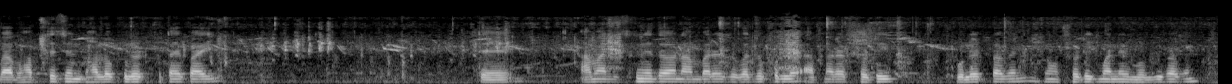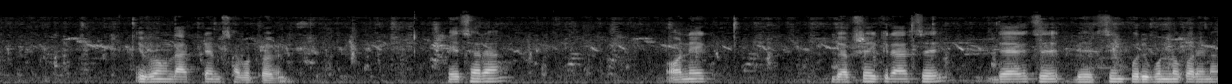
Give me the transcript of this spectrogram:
বা ভাবতেছেন ভালো পুলেট কোথায় পাই, তে আমার স্ক্রিনে দেওয়া নাম্বারে যোগাযোগ করলে আপনারা সঠিক বুলেট পাবেন এবং সঠিক মানের মুরগি পাবেন এবং লাইফ টাইম সাপোর্ট পাবেন। এছাড়া অনেক ব্যবসায়িকরা আছে দেখা গেছে ভ্যাকসিন পরিপূর্ণ করে না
